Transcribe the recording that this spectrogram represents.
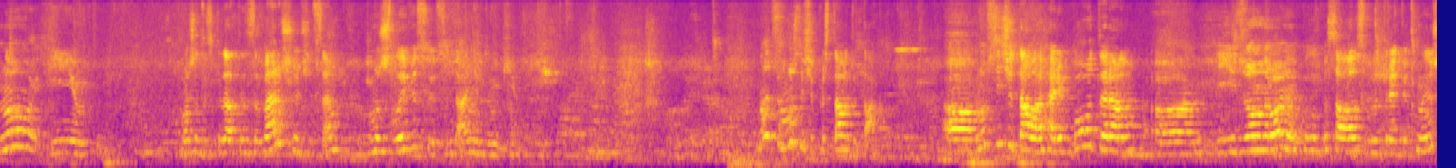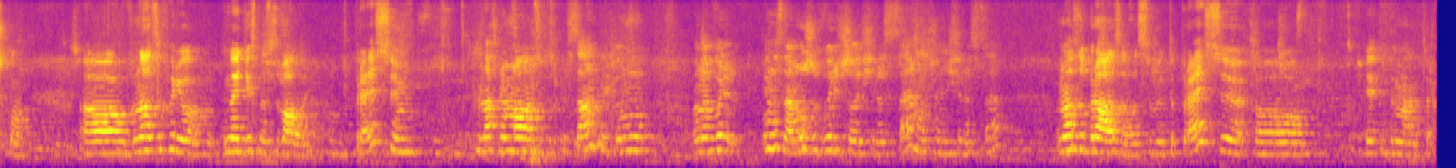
Ну і можна сказати, завершуючи це можливі суїцидальні думки. Ну, це можна ще представити так. Е, ну, всі читали Гаррі Поттера, е, і Джон Ролінг, коли писала свою третю книжку, е, вона захворіла, вона дійсно звали депресію. Вона приймала антидепресанти, тому вона я не знаю, може вирішила через це, може не через це. Вона зобразила свою депресію е, як дементора.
